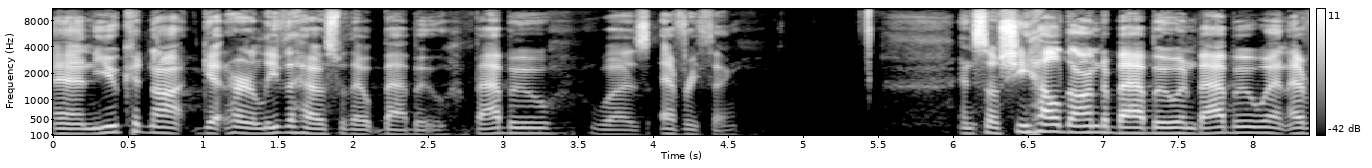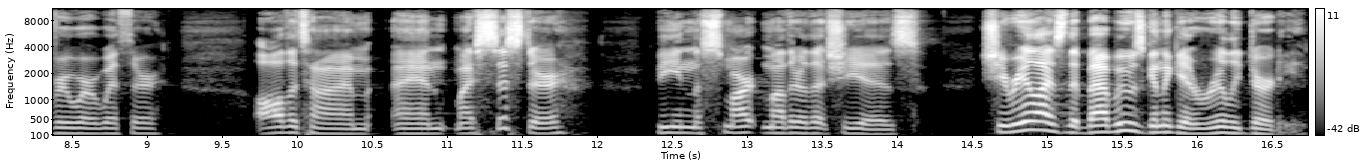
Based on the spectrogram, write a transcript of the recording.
And you could not get her to leave the house without Babu. Babu was everything. And so she held on to Babu, and Babu went everywhere with her all the time. And my sister, being the smart mother that she is, she realized that Babu is going to get really dirty.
